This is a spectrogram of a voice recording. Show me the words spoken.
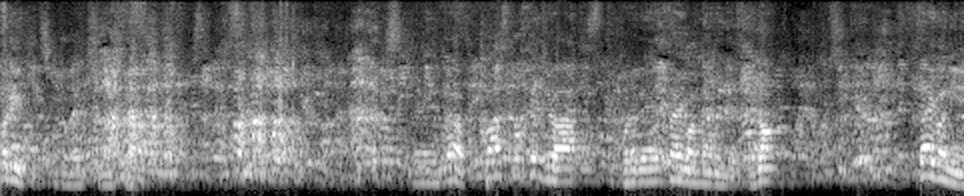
山りゆきお届けしました、えーじゃあファーストステージはこれで最後になるんですけど最後に、えー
